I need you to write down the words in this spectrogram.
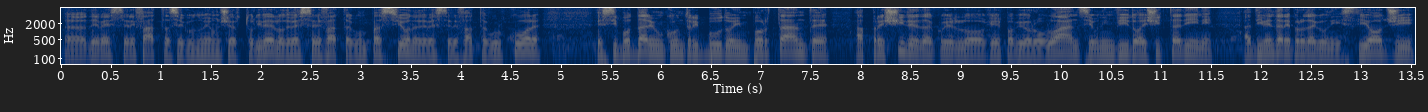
eh, deve essere fatta secondo me a un certo livello, deve essere fatta con passione, deve essere fatta col cuore e si può dare un contributo importante a prescindere da quello che è il proprio ruolo, anzi un invito ai cittadini a diventare protagonisti. Oggi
